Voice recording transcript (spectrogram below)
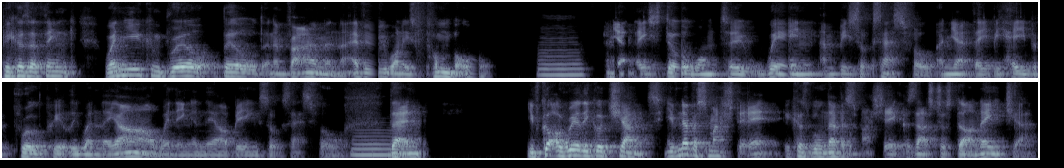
Because I think when you can build build an environment that everyone is humble, mm. and yet they still want to win and be successful, and yet they behave appropriately when they are winning and they are being successful, mm. then you've got a really good chance. You've never smashed it because we'll never smash it because that's just our nature.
